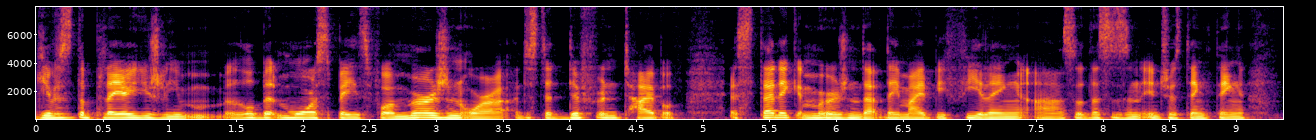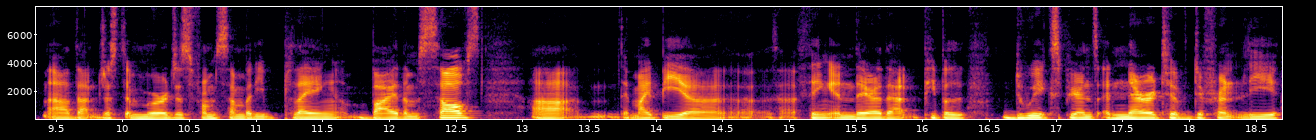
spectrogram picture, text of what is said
gives the player usually a little bit more space for immersion or just a different type of aesthetic immersion that they might be feeling. Uh, so this is an interesting thing uh, that just emerges from somebody playing by themselves uh, there might be a, a, thing in there that people do experience a narrative differently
